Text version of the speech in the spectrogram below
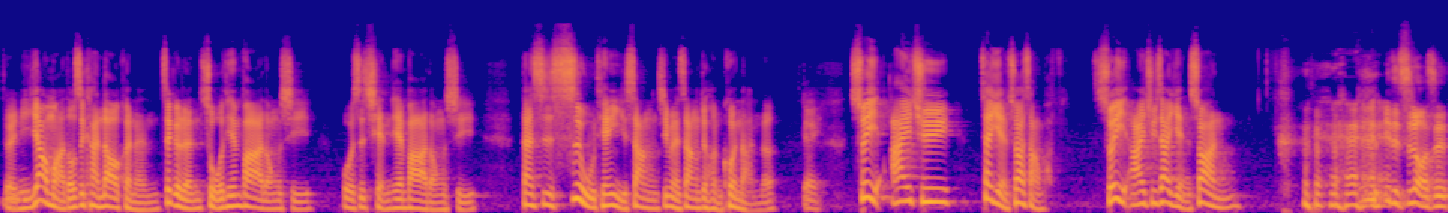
对，嗯。你要么都是看到可能这个人昨天发的东西，或者是前天发的东西，但是四五天以上基本上就很困难了。对，所以 IG 在演算上，所以 IG 在演算，一直吃螺丝，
